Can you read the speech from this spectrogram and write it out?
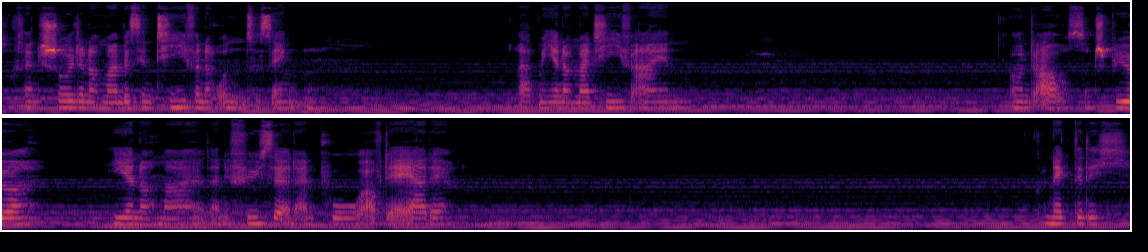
versuch deine Schulter noch mal ein bisschen tiefer nach unten zu senken. Atme hier noch mal tief ein und aus und spür hier noch mal deine Füße, dein Po auf der Erde. Connecte dich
